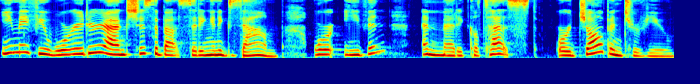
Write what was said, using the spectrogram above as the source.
you may feel worried or anxious about sitting an exam or even a medical test or job interview.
